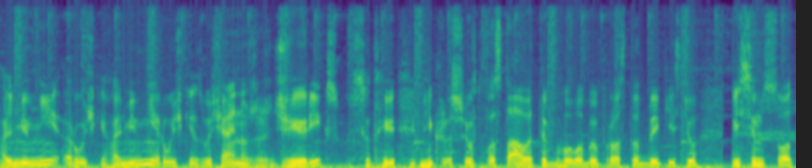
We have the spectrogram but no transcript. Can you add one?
Гальмівні ручки. Гальмівні ручки, звичайно ж, GRX. Сюди мікрошифт поставити було би просто дикістю. 800,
